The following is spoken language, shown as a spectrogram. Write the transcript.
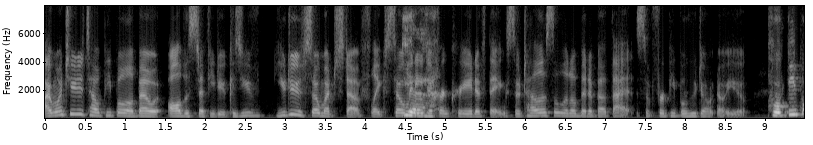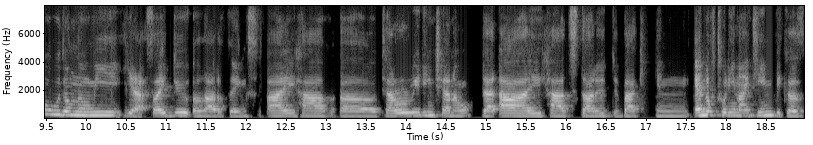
I want you to tell people about all the stuff you do because you've you do so much stuff, like so many different creative things. So tell us a little bit about that so for people who don't know you for people who don't know me, yes, I do a lot of things. I have a tarot reading channel that I had started back in end of 2019 because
